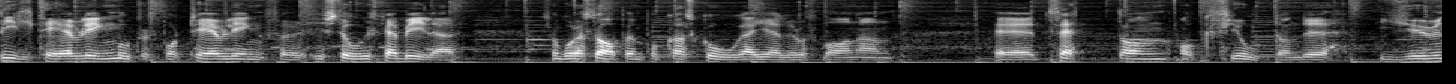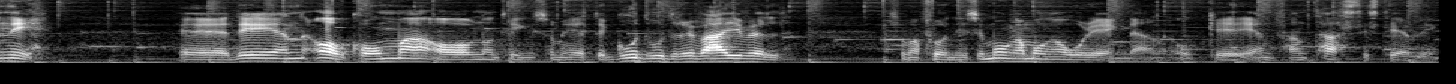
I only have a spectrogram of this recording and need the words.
biltävling, motorsporttävling för historiska bilar som går av stapeln på Karlskoga Gelleråsbanan eh, 13 och 14 juni. Eh, det är en avkomma av någonting som heter Goodwood Revival som har funnits i många, många år i England och är en fantastisk tävling.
